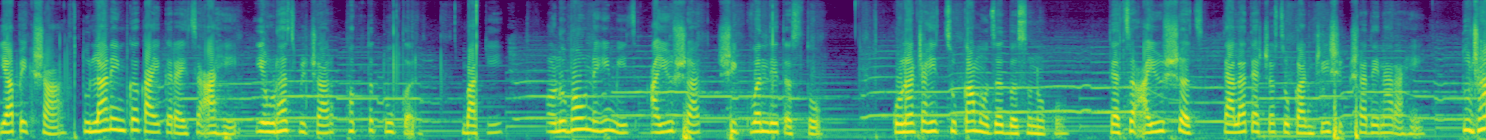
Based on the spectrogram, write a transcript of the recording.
यापेक्षा तुला नेमकं काय करायचं आहे एवढाच विचार फक्त तू कर. बाकी अनुभव नेहमीच आयुष्यात शिकवण देत असतो. कोणाच्याही चुका मोजत बसू नको. त्याचं आयुष्यच त्याला त्याच्या चुकांची शिक्षा देणार आहे. तुझ्या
